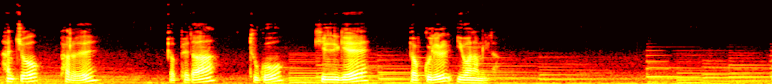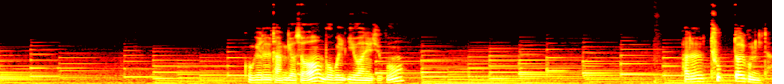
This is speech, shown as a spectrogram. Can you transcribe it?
한쪽 팔을 옆에다 두고 길게 옆구리를 이완합니다. 고개를 당겨서 목을 이완해주고 팔을 툭 떨굽니다.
